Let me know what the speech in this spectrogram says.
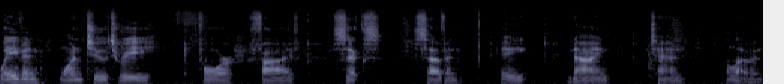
waving one, two, three, four, five, six, seven, eight, nine, ten, eleven.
